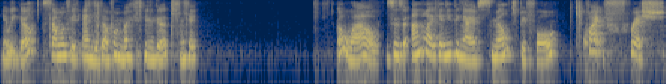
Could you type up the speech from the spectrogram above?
here we go. Some of it ended up on my finger. Okay. Oh, wow. This is unlike anything I have smelt before. Quite fresh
